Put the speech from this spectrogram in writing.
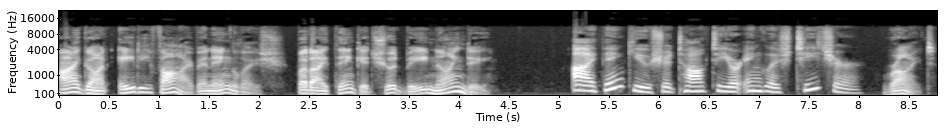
I got 85 in English, but I think it should be 90. I think you should talk to your English teacher. Right.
